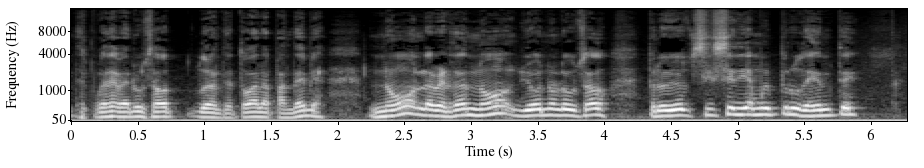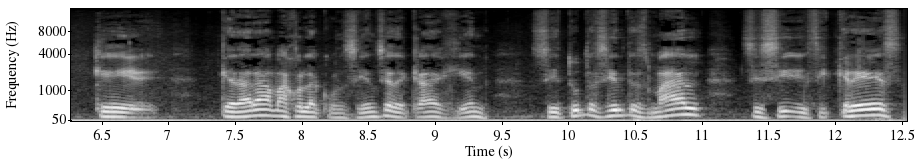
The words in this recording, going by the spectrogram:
después de haber usado durante toda la pandemia. No, la verdad no, yo no lo he usado, pero yo sí sería muy prudente que quedara bajo la conciencia de cada quien. Si tú te sientes mal, si, si, si crees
